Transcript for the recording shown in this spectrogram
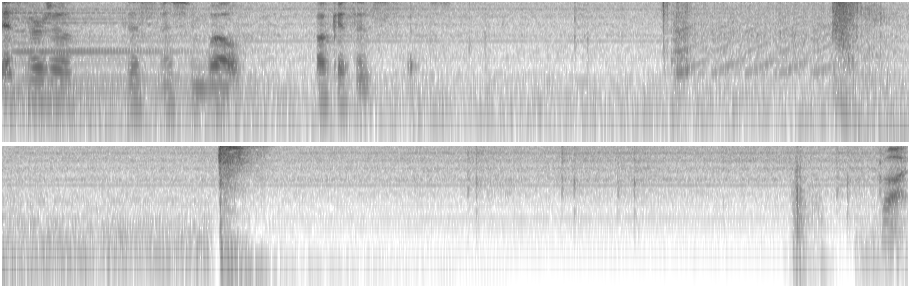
This version of this mission will focus and switch. Right,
